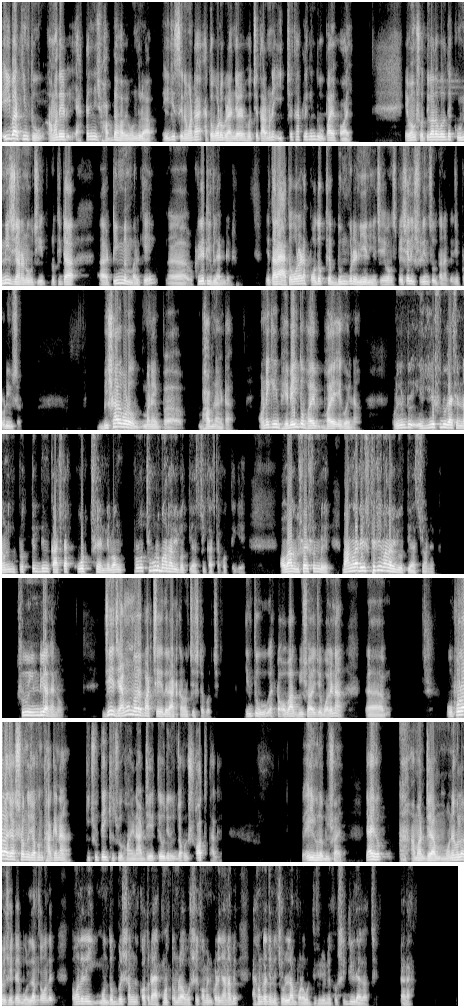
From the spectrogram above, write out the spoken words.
এইবার কিন্তু আমাদের একটা জিনিস ভাবতে হবে বন্ধুরা, এই যে সিনেমাটা এত বড় গ্র্যান্ডারের হচ্ছে তার মানে ইচ্ছে থাকলে কিন্তু উপায় হয়। এবং সত্যি কথা বলতে কুর্নিশ জানানো উচিত প্রতিটা টিম মেম্বারকে ক্রিয়েটিভ ল্যান্ডের যে তারা এত বড় একটা পদক্ষেপ দুম করে নিয়ে নিয়েছে এবং স্পেশালি শিরিন সুলতানাকে, যে প্রডিউসার বিশাল বড় মানে ভাবনা এটা। অনেকেই ভেবেই তো ভয়ে ভয়ে এগোয় না। উনি কিন্তু এগিয়ে শুধু গেছেন না, উনি প্রত্যেক দিন কাজটা করছেন এবং প্রচুর বাধা বিপত্তি আসছে কাজটা করতে গিয়ে। অবাক বিষয় শুনবে, বাংলাদেশ থেকেই বাধা বিপত্তি আসছে অনেক। শুধু ইন্ডিয়া কেন? যে যেমন ভাবে পারছে এদের আটকানোর চেষ্টা করছে। কিন্তু একটা অবাক বিষয় যে বলে না উপরওয়ালা যার সঙ্গে যখন থাকে না, কিছুতেই কিছু হয় না। আর যে কেউ যদি যখন সৎ থাকে, এই হলো বিষয়। যাই হোক আমার যা মনে হলো, আমি সেটাই বললাম তোমাদের। তোমাদের এই মন্তব্যের সঙ্গে কতটা একমত তোমরা অবশ্যই কমেন্ট করে জানাবে। এখনকার জন্য চললাম, পরবর্তী ভিডিও নিয়ে খুব শীঘ্রই দেখা হচ্ছে। টাটা।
